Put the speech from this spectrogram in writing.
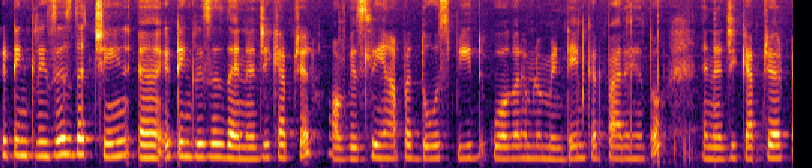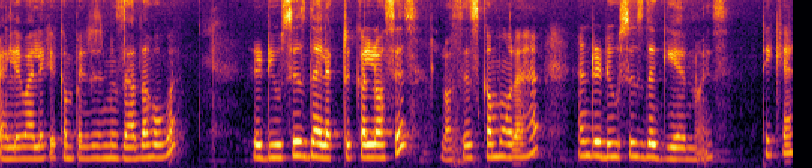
It increases the change it increases the energy capture obviously यहाँ पर दो स्पीड को अगर हम लोग मेंटेन कर पा रहे हैं तो एनर्जी कैप्चर पहले वाले के कंपेरिजन में ज़्यादा होगा। Reduces the electrical losses losses कम हो रहा है and reduces the gear noise ठीक है?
